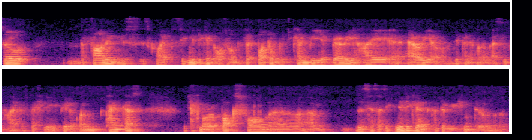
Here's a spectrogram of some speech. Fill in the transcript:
So the fouling is, is quite significant also on the flat bottom, which can be a very high uh, area depending on the vessel type, especially if you look on tankers, which is more a box form. Uh, um, this has a significant contribution to,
